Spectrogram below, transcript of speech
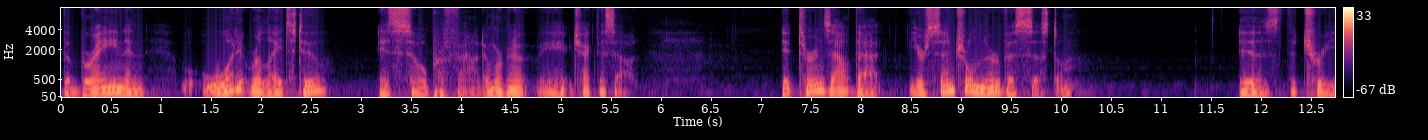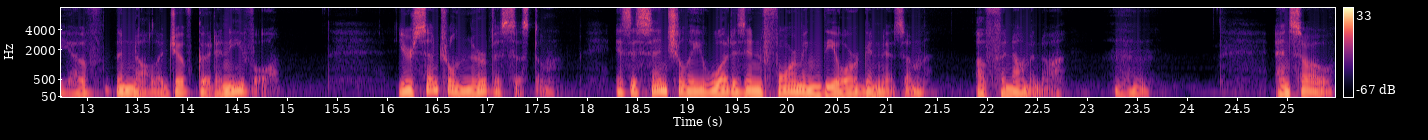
the brain and what it relates to is so profound and we're going to check this out it turns out that your central nervous system is the tree of the knowledge of good and evil your central nervous system is essentially what is informing the organism of phenomena mm-hmm. and so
